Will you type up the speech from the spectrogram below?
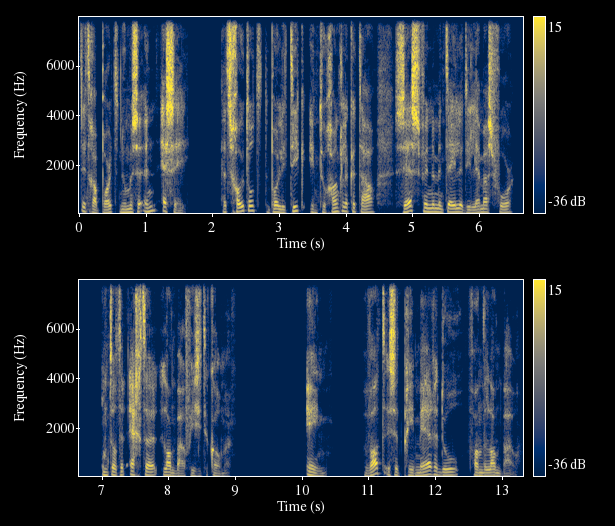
Dit rapport noemen ze een essay. Het schotelt de politiek in toegankelijke taal zes fundamentele dilemma's voor om tot een echte landbouwvisie te komen. 1. Wat is het primaire doel van de landbouw?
